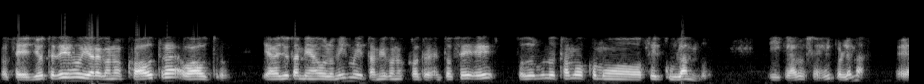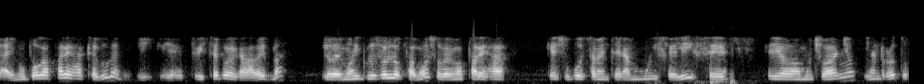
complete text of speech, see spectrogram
Entonces yo te dejo y ahora conozco a otra o a otro. Y ahora yo también hago lo mismo y también conozco a otro. Entonces es, todo el mundo estamos como circulando. Y claro, ese es el problema. Eh, hay muy pocas parejas que duren y, y es triste porque cada vez más. Lo vemos incluso en los famosos. Vemos parejas que supuestamente eran muy felices, que llevaban muchos años y han roto.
